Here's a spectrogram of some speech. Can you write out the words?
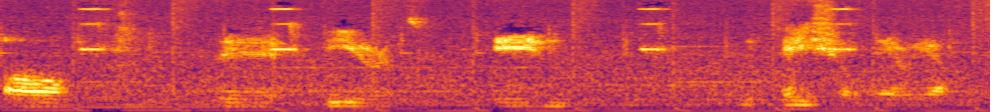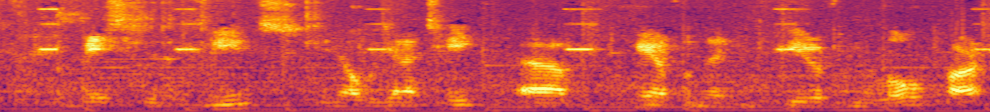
of the beard in the facial area. Basically that means, you know, we're gonna take um, hair from the inferior, from the lower part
